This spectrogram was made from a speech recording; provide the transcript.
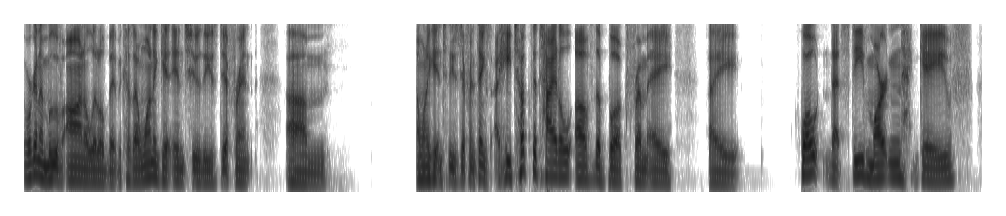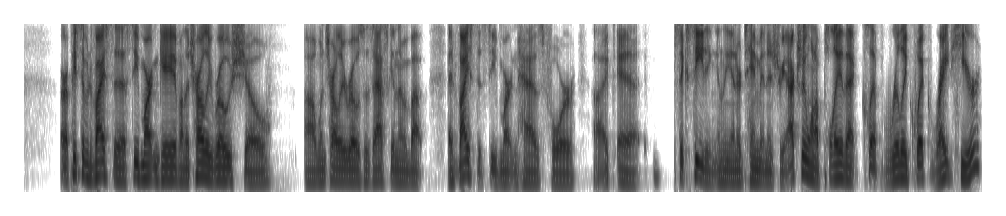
we're gonna move on a little bit because I want to get into these different. Um, I want to get into these different things. He took the title of the book from a a quote that Steve Martin gave, or a piece of advice that Steve Martin gave on the Charlie Rose show uh, when Charlie Rose was asking him about advice that Steve Martin has for uh, uh, succeeding in the entertainment industry. I actually want to play that clip really quick right here,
